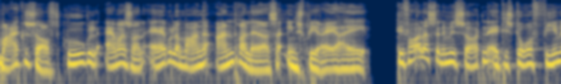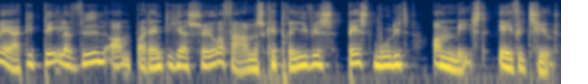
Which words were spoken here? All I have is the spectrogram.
Microsoft, Google, Amazon, Apple og mange andre lader sig inspirere af. Det forholder sig nemlig sådan, at de store firmaer de deler viden om, hvordan de her serverfarmes kan drives bedst muligt og mest effektivt.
